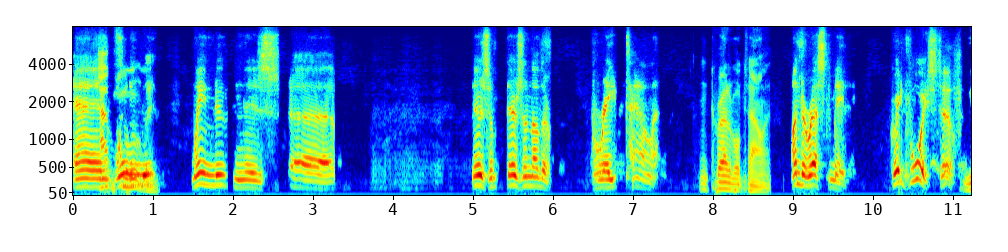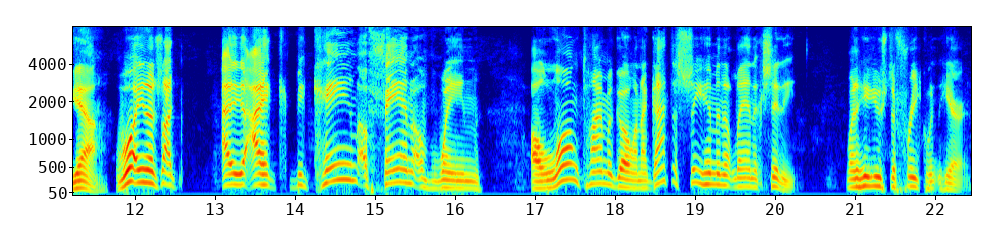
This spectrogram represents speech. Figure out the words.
And Wayne, Absolutely. Newton- Wayne Newton is uh, there's a there's another great talent, Incredible talent. underestimated, great voice too. Yeah. Well, you know, it's like I I became a fan of Wayne a long time ago, and I got to see him in Atlantic City when he used to frequent here.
